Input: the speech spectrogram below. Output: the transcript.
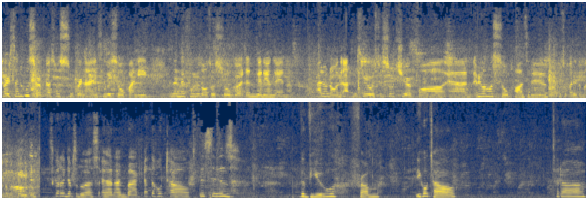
person who served us was super nice. He was so funny. And then the food was also so good. Dan gak ada yang gak enak. I don't know, the atmosphere was just so cheerful and everyone was so positive. Aku suka deh tempat-tempat kayak gitu. Sekarang jam 11 and I'm back at the hotel. This is the view from the hotel. Ta-da!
